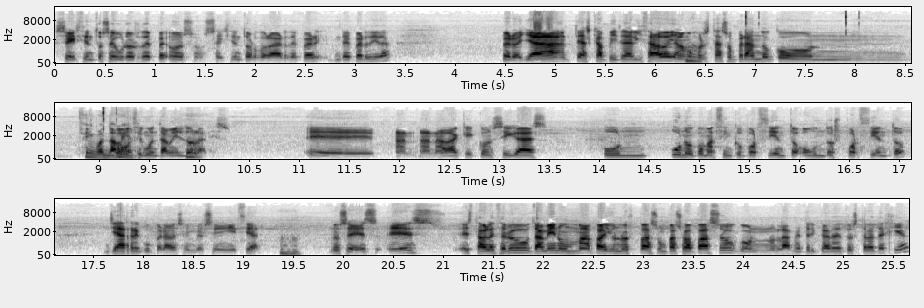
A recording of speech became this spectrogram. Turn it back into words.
600 euros de o eso, 600 dólares de, per- de pérdida, pero ya te has capitalizado y a lo mejor Mm. estás operando con 50.000. con 50.000 dólares. Eh, a, a nada que consigas un 1,5% o un 2%, ya has recuperado esa inversión inicial. No sé, es, es establecer también un mapa y unos pasos, un paso a paso con las métricas de tu estrategia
